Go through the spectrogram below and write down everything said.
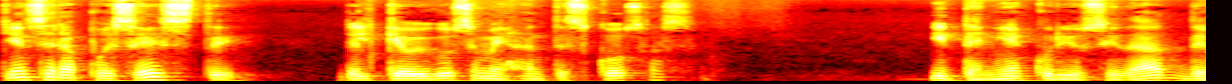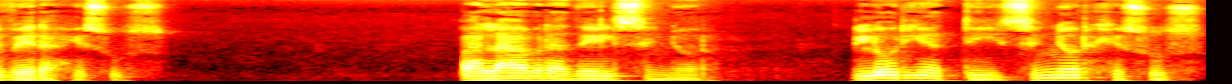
¿Quién será pues este del que oigo semejantes cosas? Y tenía curiosidad de ver a Jesús. Palabra del Señor. Gloria a ti, Señor Jesús.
